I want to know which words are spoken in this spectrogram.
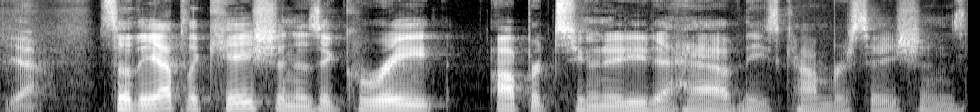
But yeah, So the application is a great opportunity to have these conversations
